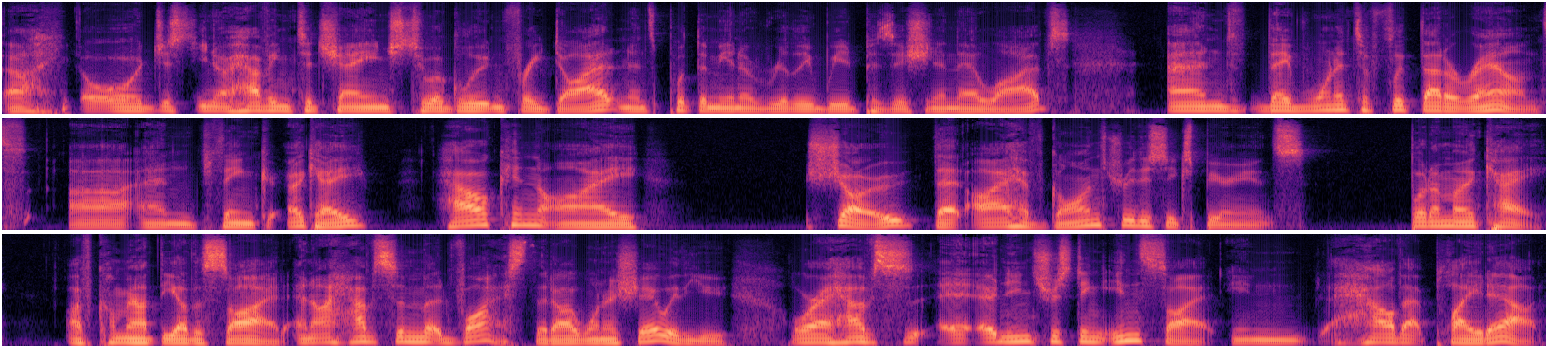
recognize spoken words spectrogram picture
uh, or just you know having to change to a gluten-free diet and it's put them in a really weird position in their lives. And they've wanted to flip that around uh, and think okay how can i show that i have gone through this experience but i'm okay? I've come out the other side and I have some advice that I want to share with you, or I have an interesting insight in how that played out,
